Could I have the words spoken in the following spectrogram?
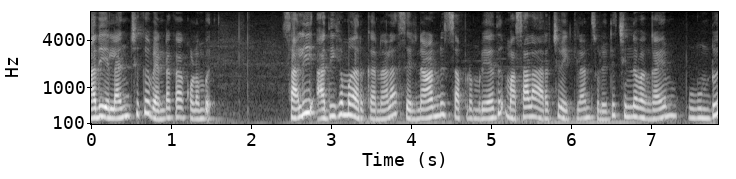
மதிய லஞ்சுக்கு வெண்டைக்காய் குழம்பு. சளி அதிகமாக இருக்கிறனால சரி நான்வெஜ் சாப்பிட முடியாது. மசாலா அரைச்சி வைக்கலான்னு சொல்லிட்டு சின்ன வெங்காயம் பூண்டு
